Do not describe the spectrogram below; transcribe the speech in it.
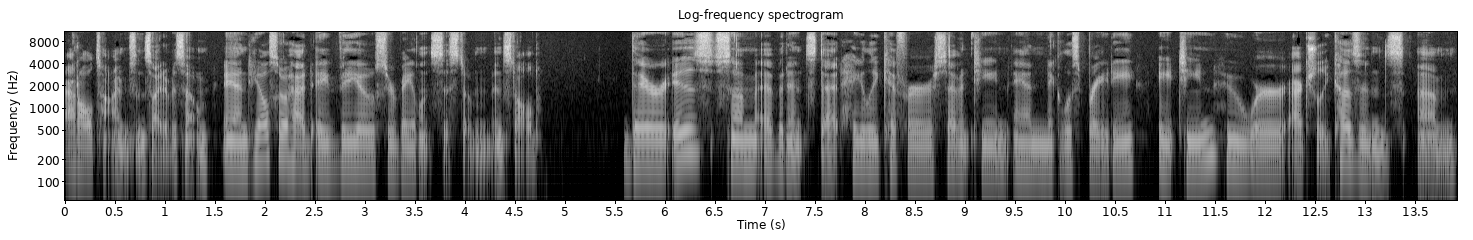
at all times inside of his home, and he also had a video surveillance system installed. There is some evidence that Haile Kifer, 17, and Nicholas Brady, 18, who were actually cousins um,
